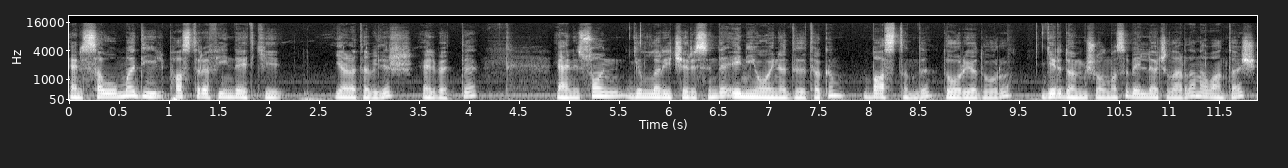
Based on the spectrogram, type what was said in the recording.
yani savunma değil pas trafiğinde etki yaratabilir elbette. Yani son yılları içerisinde en iyi oynadığı takım Boston'dı doğruya doğru. Geri dönmüş olması belli açılardan avantaj.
